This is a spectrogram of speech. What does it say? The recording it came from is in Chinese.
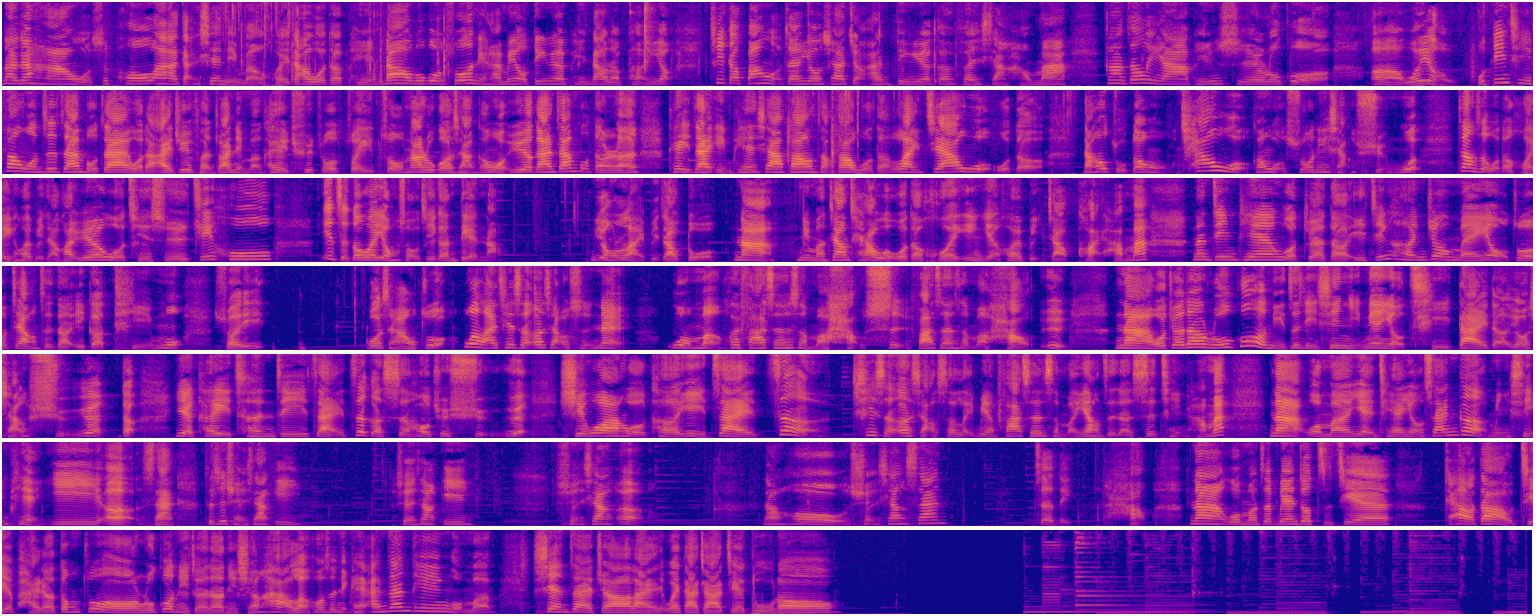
大家好，我是 Paula，感谢你们回到我的频道。如果说你还没有订阅频道的朋友，记得帮我在右下角按订阅跟分享，好吗？那这里啊，平时如果呃我有不定期放文字占卜在我的 IG 粉专，你们可以去做追踪。那如果想跟我预约干占卜的人，可以在影片下方找到我的 LINE 加我，我的。然后主动敲我，跟我说你想询问，这样子我的回应会比较快，因为我其实几乎一直都会用手机跟电脑用来比较多。那你们这样敲我，我的回应也会比较快，好吗？那今天我觉得已经很久没有做这样子的一个题目，所以我想要做未来七十二小时内。我们会发生什么好事？发生什么好运？那我觉得，如果你自己心里面有期待的，有想许愿的，也可以趁机在这个时候去许愿。希望我可以在这七十二小时里面发生什么样子的事情，好吗？那我们眼前有三个明信片，一二三，这是选项一，选项一。选项二，然后选项三，这里好，那我们这边就直接跳到解牌的动作哦。如果你觉得你选好了，或是你可以按暂停，我们现在就要来为大家解读喽。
